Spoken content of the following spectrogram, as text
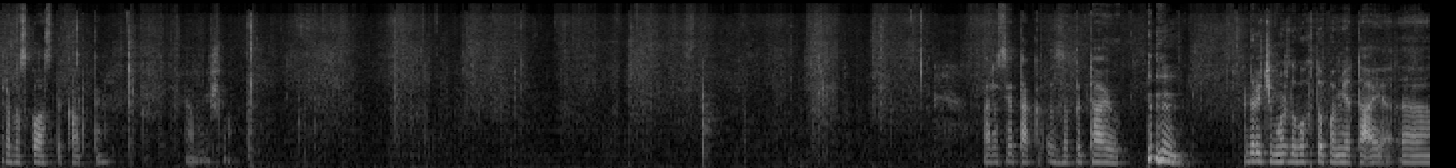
Треба скласти карти. Я вийшла. Зараз я так запитаю. До речі, можливо, хто пам'ятає, е,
